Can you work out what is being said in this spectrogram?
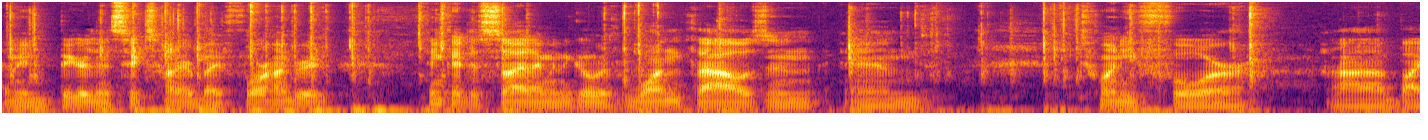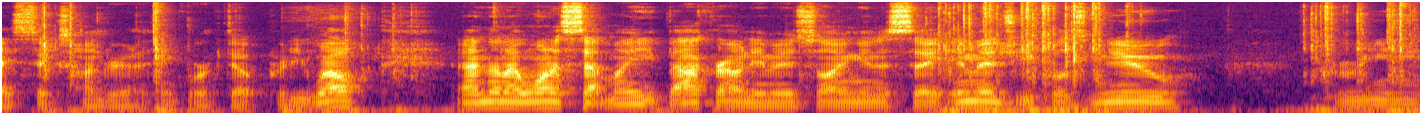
I mean, bigger than 600 by 400. I think I decide I'm going to go with 1024 uh, by 600. I think worked out pretty well. And then I want to set my background image, so I'm going to say image equals new green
